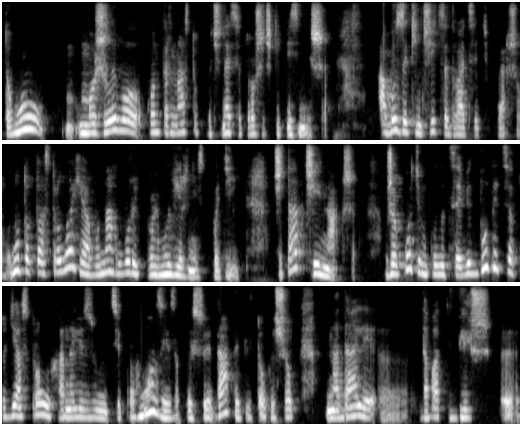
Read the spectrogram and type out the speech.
Тому, можливо, контрнаступ почнеться трошечки пізніше. Або закінчиться 21-го. Ну, тобто астрологія вона говорить про ймовірність подій, чи так, чи інакше. Вже потім, коли це відбудеться, тоді астролог аналізує ці прогнози і записує дати для того, щоб надалі е, давати більш е,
